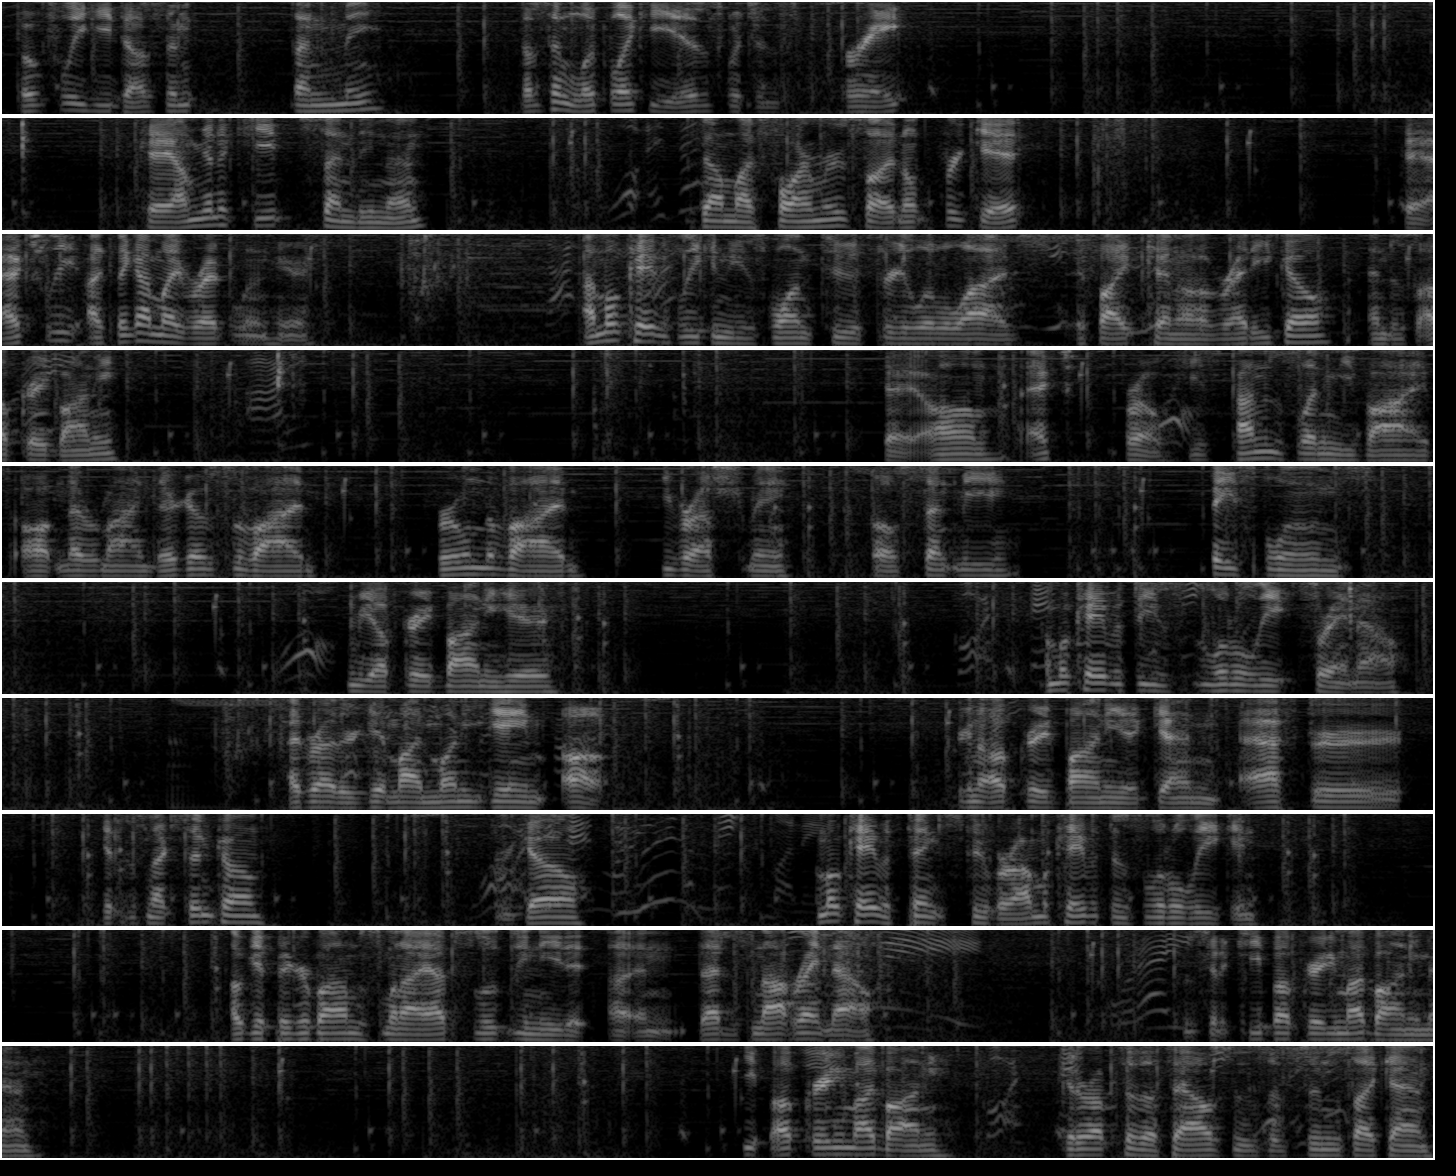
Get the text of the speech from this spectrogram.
Hopefully he doesn't send me. Doesn't look like he is, which is great. Okay, I'm gonna keep sending then. Down my farmers so I don't forget. Okay, actually, I think I might red balloon here. I'm okay with leaking these one, two, three little lives if I can uh, red eco and just upgrade Bonnie. Okay, um, actually, bro, he's kind of just letting me vibe. Oh, never mind. There goes the vibe. Ruined the vibe. He rushed me. Oh, sent me space balloons. Let me upgrade Bonnie here. I'm okay with these little leaks right now. I'd rather get my money game up. We're gonna upgrade Bonnie again after get this next income. There we go. I'm okay with pinks too, bro. I'm okay with this little leaking. I'll get bigger bombs when I absolutely need it, uh, and that is not right now. I'm just gonna keep upgrading my Bonnie, man. Keep upgrading my Bonnie. Get her up to the thousands as soon as I can.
